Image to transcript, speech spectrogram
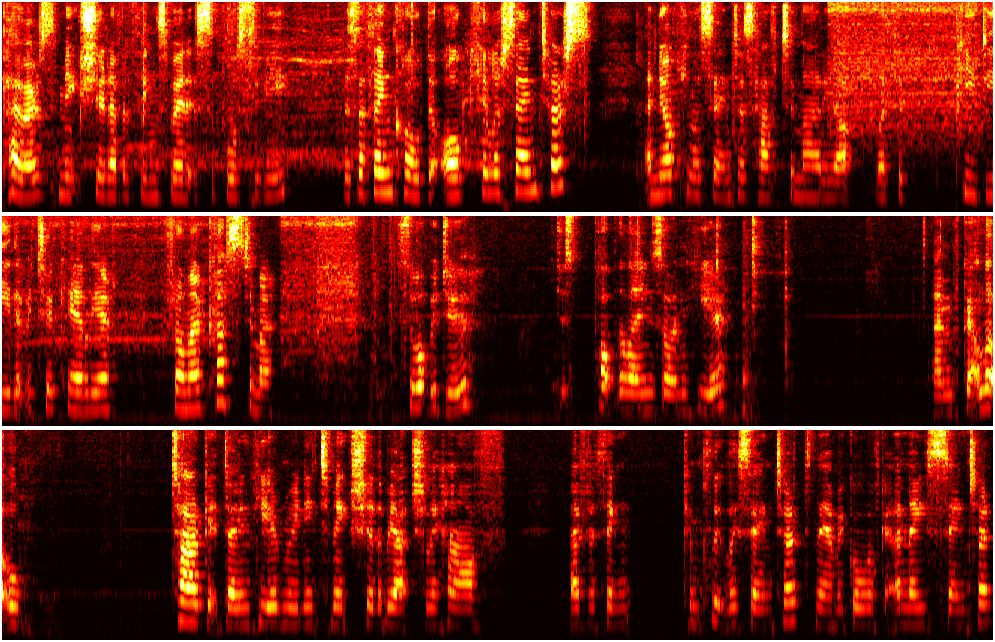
powers, make sure everything's where it's supposed to be. There's a thing called the ocular centres and the ocular centres have to marry up with the PD that we took earlier from our customer. So what we do, just pop the lens on here and we've got a little target down here and we need to make sure that we actually have everything completely centred. There we go, we've got a nice centre.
